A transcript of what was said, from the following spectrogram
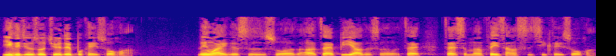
一个就是说绝对不可以说谎。另外一个是说啊，在必要的时候，在在什么非常时期可以说谎。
